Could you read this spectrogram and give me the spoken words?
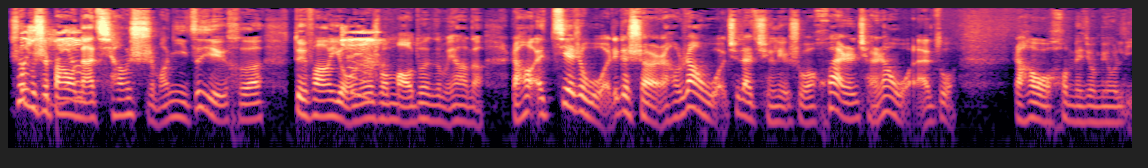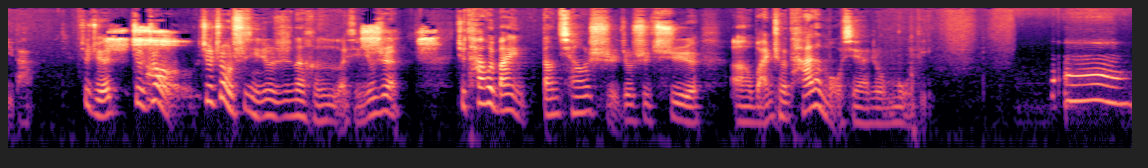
这不是把我拿枪使吗？你自己和对方有那什么矛盾怎么样的？然后哎，借着我这个事儿，然后让我去在群里说坏人全让我来做，然后我后面就没有理他，就觉得就这种就这种事情就是真的很恶心，就是就他会把你当枪使，就是去呃完成他的某些这种目的。哦，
